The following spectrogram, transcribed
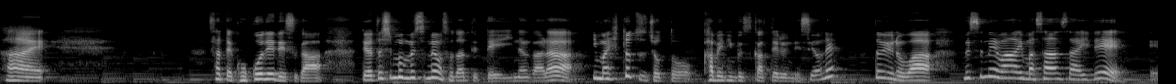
はい。さて、ここでですが、で、私も娘を育てていながら、今一つちょっと壁にぶつかってるんですよね。というのは、娘は今3歳で、えー、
